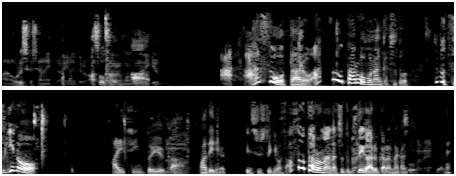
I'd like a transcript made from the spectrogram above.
あの、俺しか知らない人がいるんだけど、麻生太郎のもできるんだよ。あ、麻生太郎。麻生太郎もなんかちょっと、ちょっと次の配信というか、までには練習してきます。麻生太郎ならちょっと癖があるからなんか、そうだねですよね。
